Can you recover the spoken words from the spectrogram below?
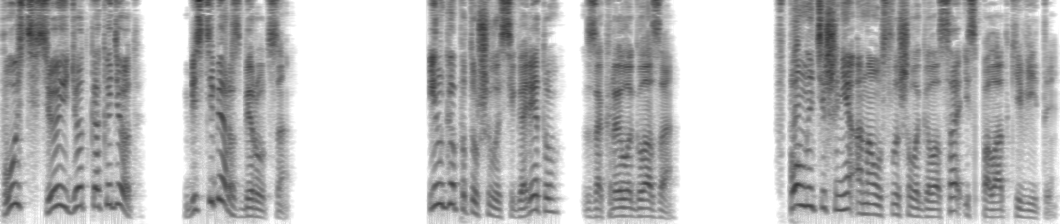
Пусть все идет как идет. Без тебя разберутся». Инга потушила сигарету, закрыла глаза. В полной тишине она услышала голоса из палатки Виты.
